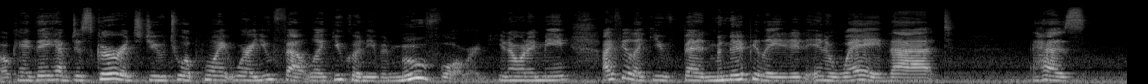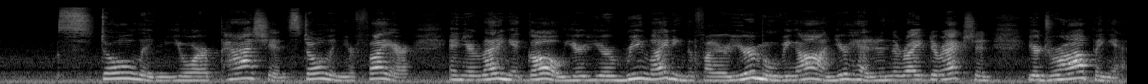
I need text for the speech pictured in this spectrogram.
okay they have discouraged you to a point where you felt like you couldn't even move forward you know what i mean i feel like you've been manipulated in a way that has stolen your passion, stolen your fire, and you're letting it go. You're you're relighting the fire. You're moving on. You're headed in the right direction. You're dropping it.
